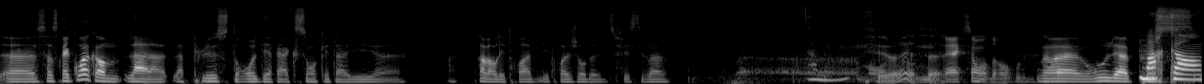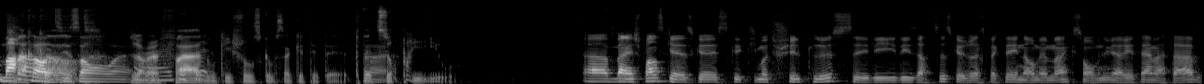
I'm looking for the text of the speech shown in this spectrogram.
Euh, ça serait quoi comme la, la, la plus drôle des réactions que tu as eues euh, à travers les trois, les trois jours de- du festival? Ah. C'est vrai, Une ça. réaction drôle. Ouais, ou la plus Marquante. marquante, disons. Ouais. Genre un fan ou quelque chose comme ça que tu étais peut-être Ouais. surpris. Ou... Euh, ben, je pense que ce, que, ce que- qui m'a touché le plus, c'est les, des artistes que je respectais énormément qui sont venus arrêter à ma table,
